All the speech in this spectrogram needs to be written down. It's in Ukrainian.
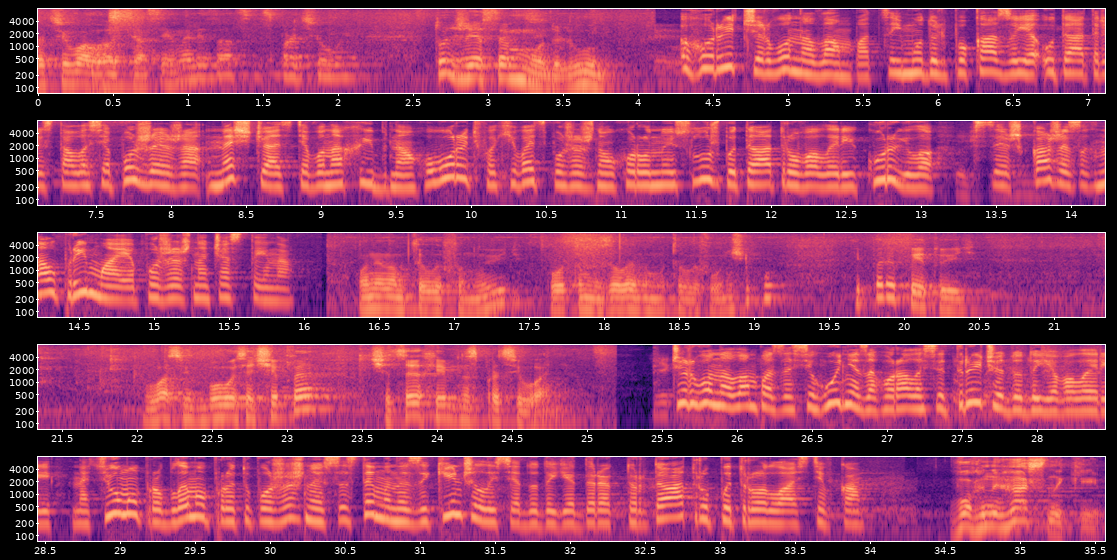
Працювала оця сигналізація, спрацьовує. Тут же СМ-модуль, лун. Горить червона лампа. Цей модуль показує, у театрі сталася пожежа. На щастя, вона хибна, говорить фахівець пожежно-охоронної служби театру Валерій Курило. Все ж каже, сигнал приймає пожежна частина. Вони нам телефонують по тому зеленому телефончику і перепитують, у вас відбулося ЧП чи це хибне спрацювання. Червона лампа за сьогодні загоралася тричі, додає Валерій. На цьому проблеми протипожежної системи не закінчилися, додає директор театру Петро Ластівка. Вогнегасники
